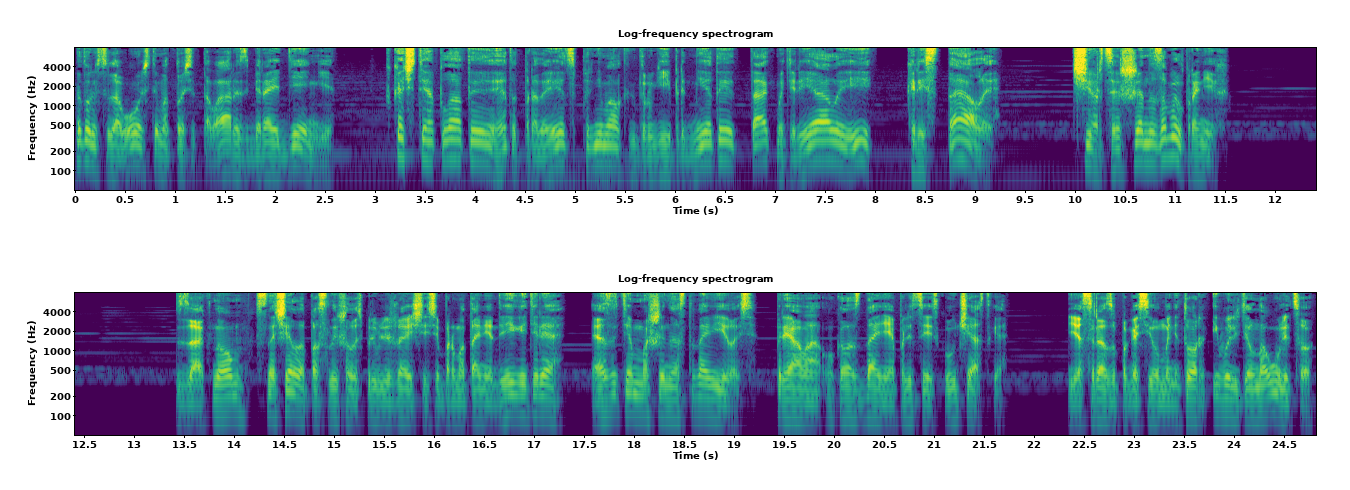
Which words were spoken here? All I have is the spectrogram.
который с удовольствием относит товар и забирает деньги – в качестве оплаты этот продавец принимал как другие предметы, так материалы и кристаллы. Черт, совершенно забыл про них. За окном сначала послышалось приближающееся бормотание двигателя, а затем машина остановилась, прямо около здания полицейского участка. Я сразу погасил монитор и вылетел на улицу,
